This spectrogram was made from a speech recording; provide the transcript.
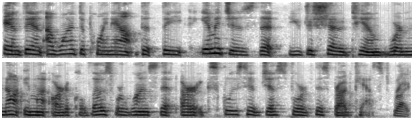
And then I wanted to point out that the images that you just showed, Tim, were not in my article. Those were ones that are exclusive just for this broadcast. Right.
